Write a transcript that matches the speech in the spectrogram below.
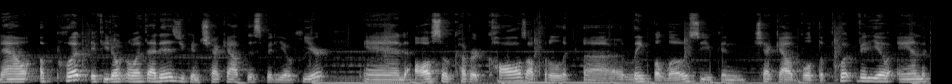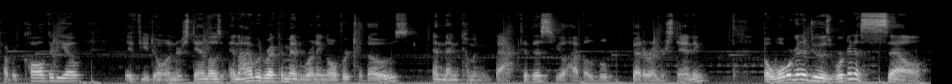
Now a put, if you don't know what that is, you can check out this video here and also covered calls. I'll put a, li uh, link below so you can check out both the put video and the covered call video if you don't understand those. And I would recommend running over to those and then coming back to this, you'll have a little better understanding. But what we're gonna do is we're gonna sell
